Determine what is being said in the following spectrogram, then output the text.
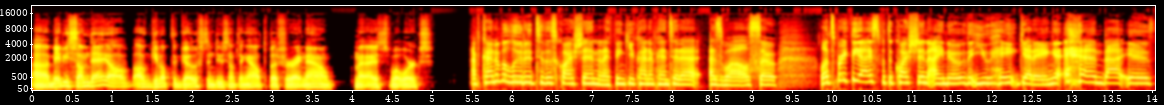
Uh, maybe someday I'll I'll give up the ghost and do something else. But for right now, it's what works. I've kind of alluded to this question, and I think you kind of hinted at as well. So let's break the ice with the question I know that you hate getting, and that is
